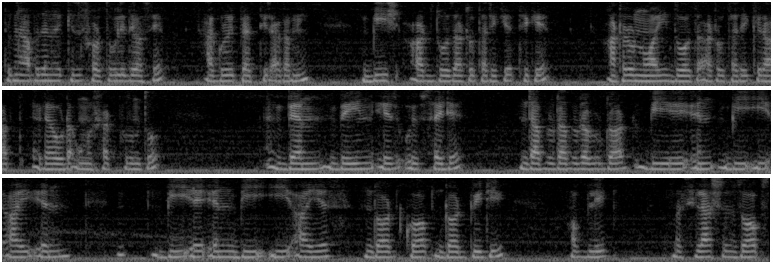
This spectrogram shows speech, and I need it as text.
তো এখানে আবেদনের কিছু শর্তাবলী দেওয়া আছে। আগ্রহী প্রার্থীর আগামী বিশ আট দু হাজার আঠারো তারিখে থেকে আঠারো নয় দু হাজার আঠারো তারিখে রাত এগারোটা উনষাট পর্যন্ত ব্যান বেইন এর ওয়েবসাইটে W W W dot BAN BEIN BAN BEIS dot gov dot BD oblique বা স্ল্যাশ জবস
